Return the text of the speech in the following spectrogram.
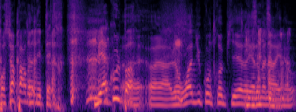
Pour se faire pardonner peut-être. Mais à coup pas. Voilà, le roi du contre-pied, Exactement. Manarino.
